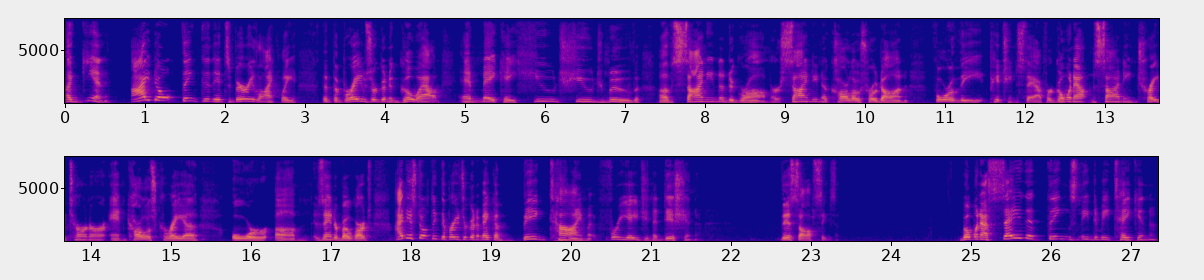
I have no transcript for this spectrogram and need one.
Again, I don't think that it's very likely that the Braves are going to go out and make a huge, huge move of signing a DeGrom or signing a Carlos Rodon for the pitching staff or going out and signing Trea Turner and Carlos Correa or um, Xander Bogaerts. I just don't think the Braves are going to make a big time free agent addition this offseason. But when I say that things need to be taken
